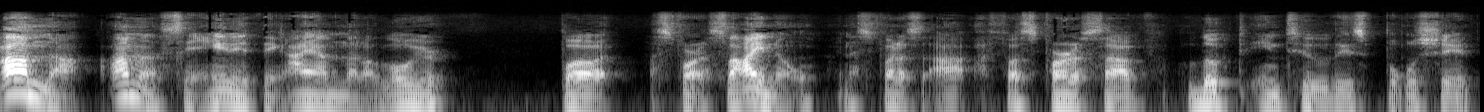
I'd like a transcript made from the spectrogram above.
I'm not, I'm not saying anything. I am not a lawyer, but as far as I know, and as far as I, as far as I've looked into this bullshit,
